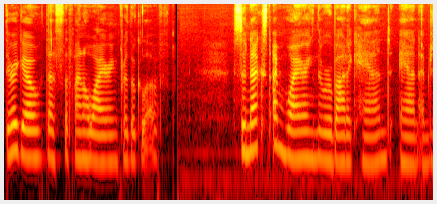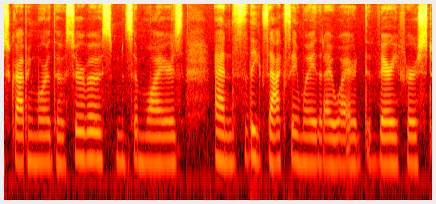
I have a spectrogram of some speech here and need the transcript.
there we go, that's the final wiring for the glove. So next I'm wiring the robotic hand and I'm just grabbing more of those servos and some wires and this is the exact same way that I wired the very first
